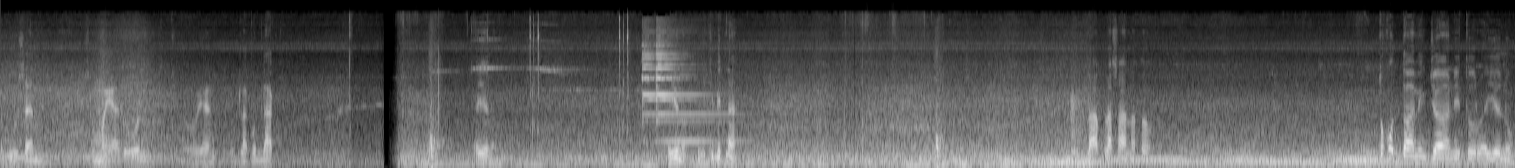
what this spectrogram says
agusan. Sumaya doon. So, ayan, good luck, good luck. Ayun oh. Ayun oh, kinikibit na. Laplas sana to. Tukod daming janitor, ayun oh.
